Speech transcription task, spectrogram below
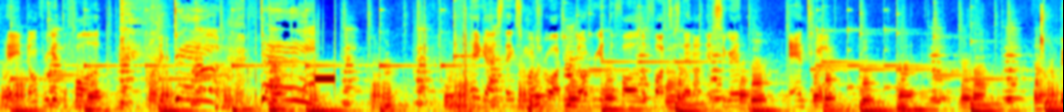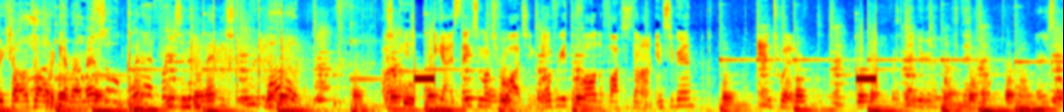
hey, don't forget to follow. Hey guys, thanks so much for watching. Don't forget to follow the Fox's Den on Instagram and Twitter. big shout out to our I'm cameraman. so good at first, and then Betty screwed it up. Hey guys, thanks so much for watching. Don't forget to follow the Foxes Den on Instagram and Twitter. And then you're gonna, and then you're gonna say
